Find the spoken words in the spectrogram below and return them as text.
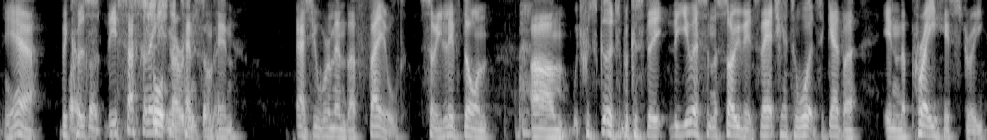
Yeah, because Well, the assassination extraordinarily attempts on him, as you'll remember, failed. So he lived on, um, which was good because the, the US and the Soviets they actually had to work together in the Prey history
